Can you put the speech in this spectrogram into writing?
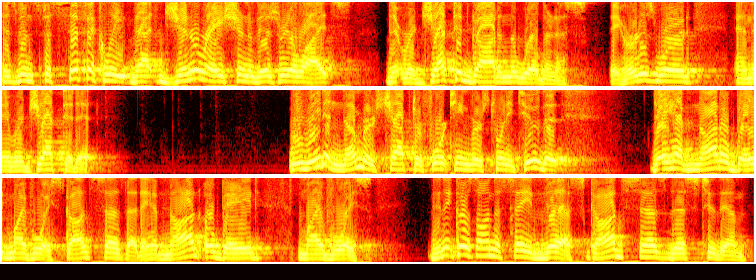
has been specifically that generation of Israelites that rejected God in the wilderness. They heard his word and they rejected it. We read in Numbers chapter 14, verse 22, that they have not obeyed my voice. God says that. They have not obeyed my voice. Then it goes on to say this God says this to them.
